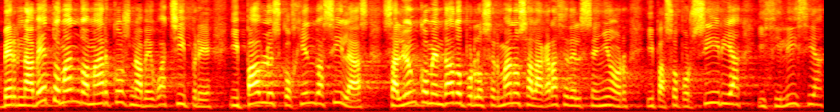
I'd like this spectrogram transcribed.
Bernabé tomando a Marcos navegó a Chipre y Pablo escogiendo a Silas salió encomendado por los hermanos a la gracia del Señor y pasó por Siria y Cilicia.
